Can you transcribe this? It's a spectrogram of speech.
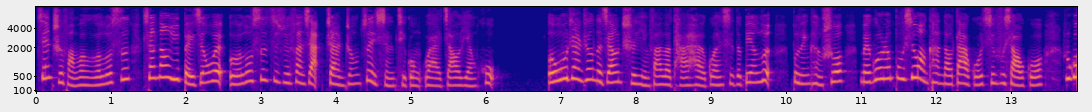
坚持访问俄罗斯，相当于北京为俄罗斯继续犯下战争罪行提供外交掩护。俄乌战争的僵持引发了台海关系的辩论。布林肯说，美国人不希望看到大国欺负小国。如果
